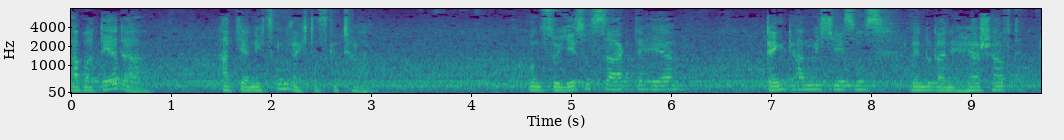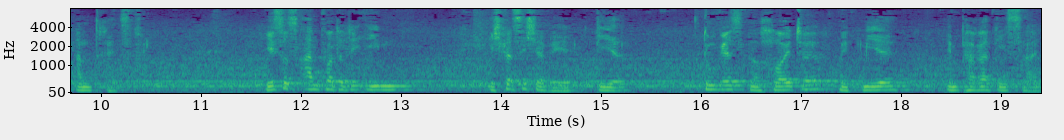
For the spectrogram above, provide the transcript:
Aber der da hat ja nichts Unrechtes getan. Und zu Jesus sagte er, Denk an mich, Jesus, wenn du deine Herrschaft antrittst. Jesus antwortete ihm, ich versichere dir, du wirst noch heute mit mir im Paradies sein.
